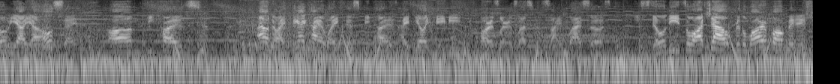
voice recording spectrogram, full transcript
Oh yeah, yeah, I'll say. Um, because I don't know. I think I kind of like this because I feel like maybe Mars learns less with side blast zones. He still needs to watch out for the waterfall finish.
